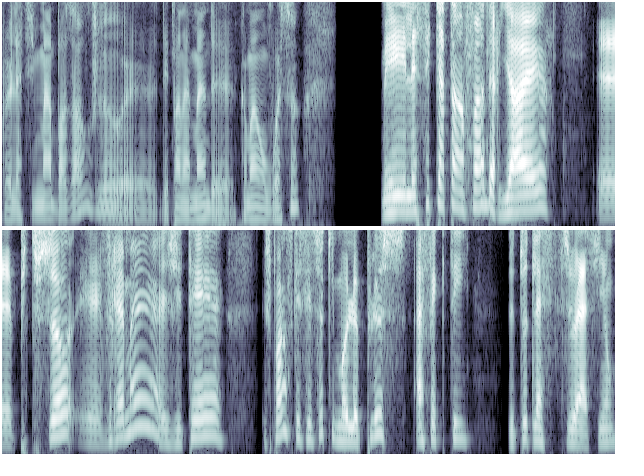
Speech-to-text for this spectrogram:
relativement bas âge, là, euh, dépendamment de comment on voit ça. Mais laisser quatre enfants derrière, euh, puis tout ça, vraiment, j'étais. Je pense que c'est ça qui m'a le plus affecté de toute la situation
